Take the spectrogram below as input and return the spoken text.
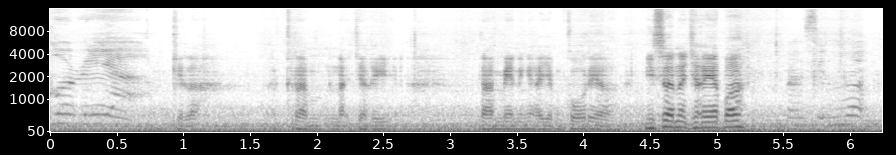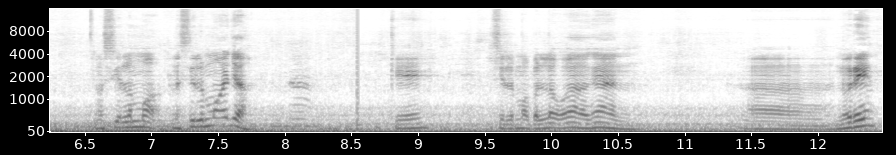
Korea. Okey lah. Akram nak cari ramen dengan ayam Korea. Nisa nak cari apa? Nasi lemak. Nasi lemak. Nasi lemak aja? ha. Okey. Nasi lemak belok lah kan? Uh, Nurin?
